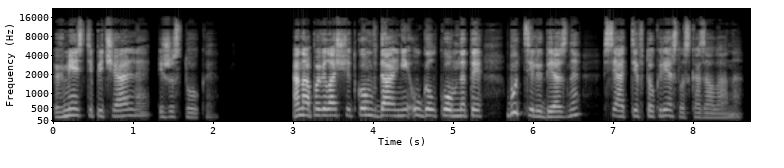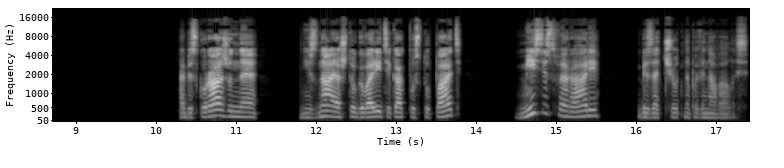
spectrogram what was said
вместе печальная и жестокая. Она повела щитком в дальний угол комнаты. «Будьте любезны, сядьте в то кресло», — сказала она. Обескураженная, не зная, что говорить и как поступать, миссис Феррари безотчетно повиновалась.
